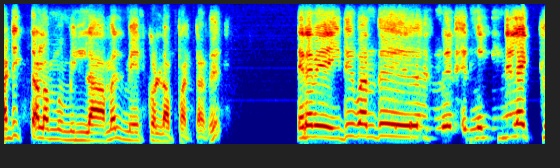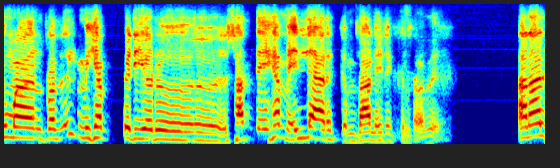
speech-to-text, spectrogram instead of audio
அடித்தளமும் இல்லாமல் மேற்கொள்ளப்பட்டது. எனவே இது வந்து நிலைக்குமா என்பதில் மிகப்பெரிய ஒரு சந்தேகம் எல்லாருக்கும் தான் இருக்கின்றது. ஆனால்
